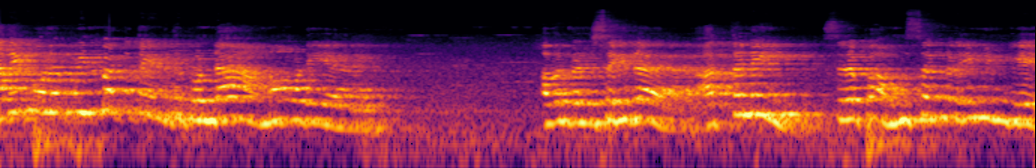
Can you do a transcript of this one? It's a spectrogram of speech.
அதே போல பின்பக்கத்தை எடுத்துக்கொண்டா அம்மாவுடைய அவர்கள் செய்த அத்தனை சிறப்பு அம்சங்களையும் இங்கே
